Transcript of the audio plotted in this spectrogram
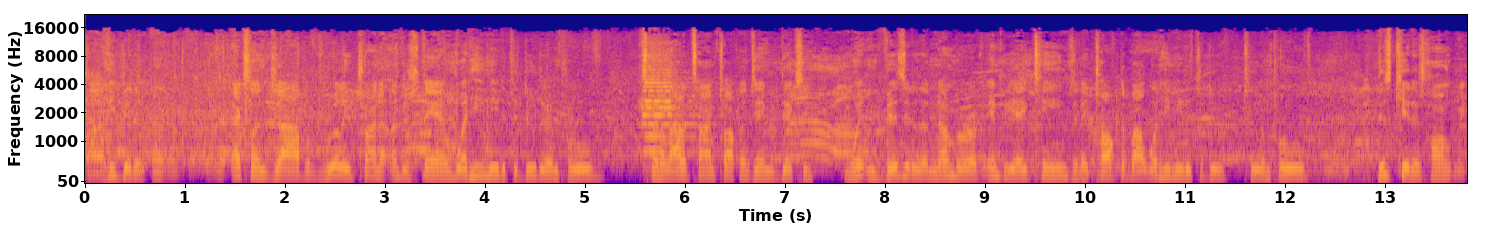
Uh, he did an excellent job of really trying to understand what he needed to do to improve. Spent a lot of time talking to Jamie Dixon. Went and visited a number of NBA teams, and they talked about what he needed to do to improve. This kid is hungry.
